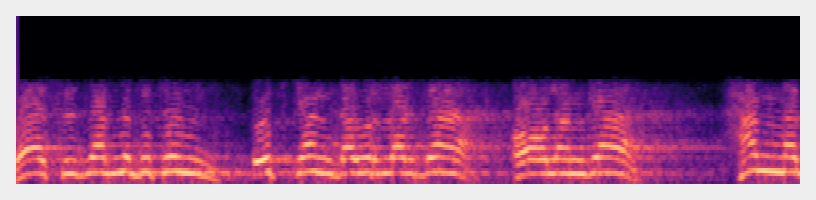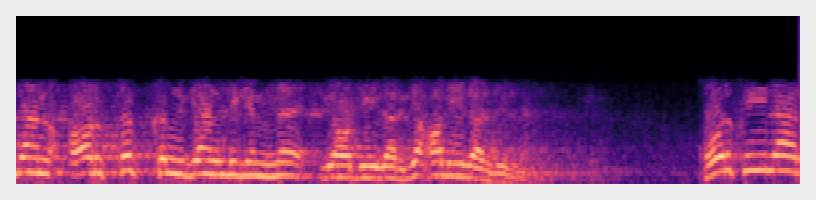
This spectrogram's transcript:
va sizlarni butun o'tgan davrlarda olamga hammadan ortiq qilganligimni yodinglarga olinglar deydi. Qo'rqinglar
